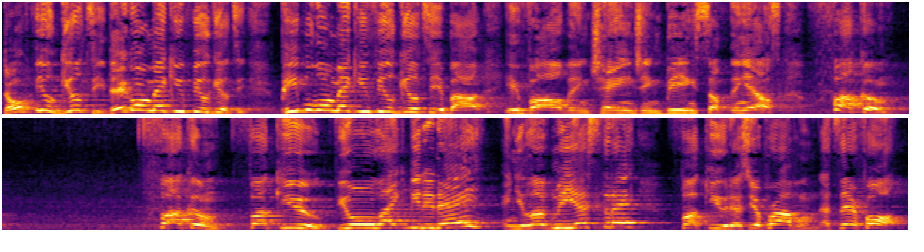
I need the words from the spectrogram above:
Don't feel guilty. They're to make you feel guilty. People to make you feel guilty about evolving, changing, being something else. Fuck them. Fuck them. Fuck you. If you don't like me today and you loved me yesterday, fuck you. That's your problem. That's their fault.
